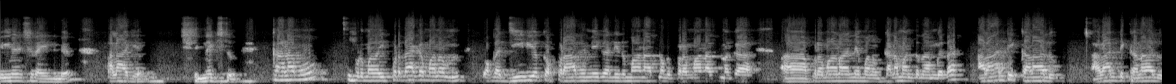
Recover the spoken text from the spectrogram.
ఇన్వెన్షన్ అయింది మీరు అలాగే నెక్స్ట్ కణము. ఇప్పుడు మనం ఇప్పటిదాకా మనం ఒక జీవి యొక్క ప్రాథమిక నిర్మాణాత్మక ప్రమాణాత్మక ప్రమాణాన్ని మనం కణం అంటున్నాం కదా. అలాంటి కణాలు అలాంటి కణాలు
